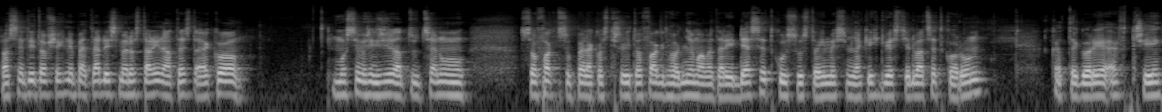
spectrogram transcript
vlastně tyto všechny petardy jsme dostali na test a jako musím říct, že za tu cenu jsou fakt super, jako střílí to fakt hodně, máme tady 10 kusů, stojí myslím nějakých 220 korun, kategorie F3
